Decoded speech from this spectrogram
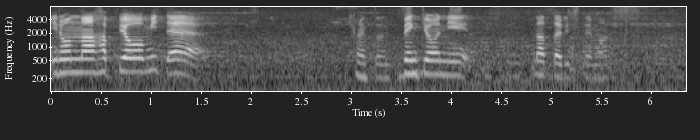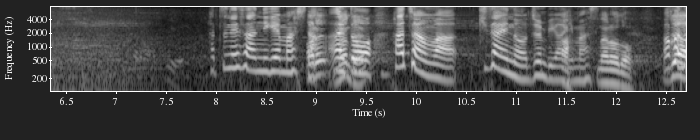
いろんな発表を見てえっと勉強になったりしてます。初音さん逃げました。あとはちゃんは機材の準備がありますなるほど。若菜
